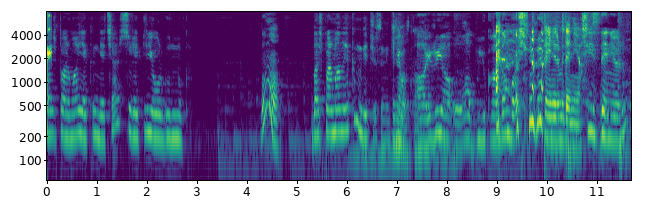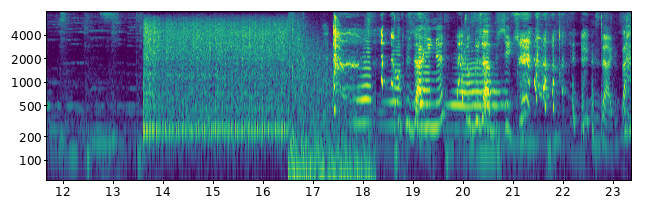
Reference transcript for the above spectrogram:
Baş parmağı yakın geçer. Sürekli yorgunluk. Bu mu? Baş parmağına yakın mı geçiyor seninki? Biraz Yok. daha. Ayrı ya. Oha bu yukarıdan başlıyor. Peynirimi deniyor. Çiz deniyorum. Güzel yine. Çok güzel bir seçim. güzel güzel.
